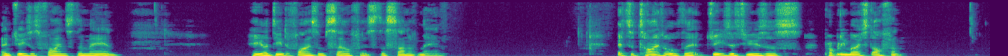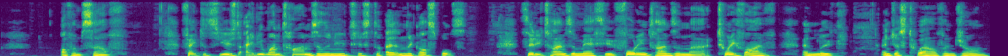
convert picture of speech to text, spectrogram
and Jesus finds the man, he identifies himself as the Son of Man. It's a title that Jesus uses probably most often of himself. In fact, it's used 81 times in the New Testament, uh, in the Gospels, 30 times in Matthew, 14 times in Mark, 25 in Luke, and just 12 in John.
